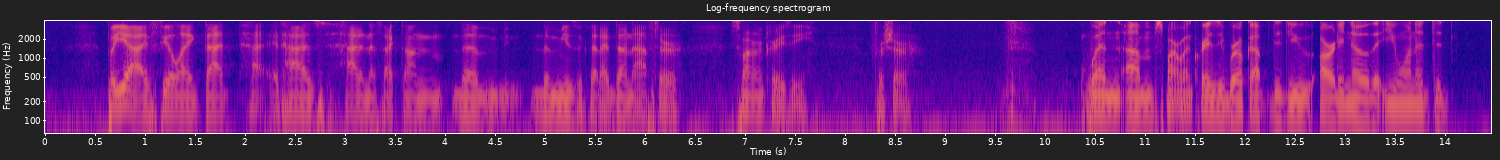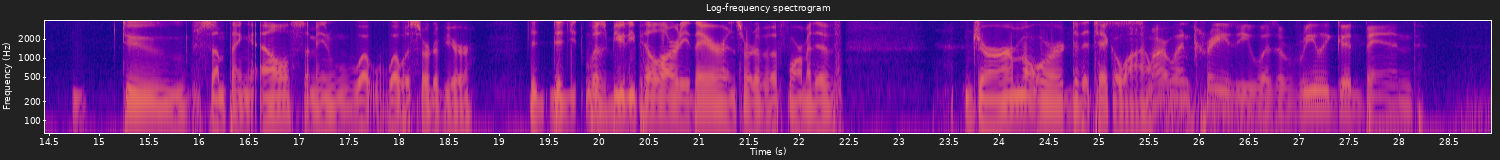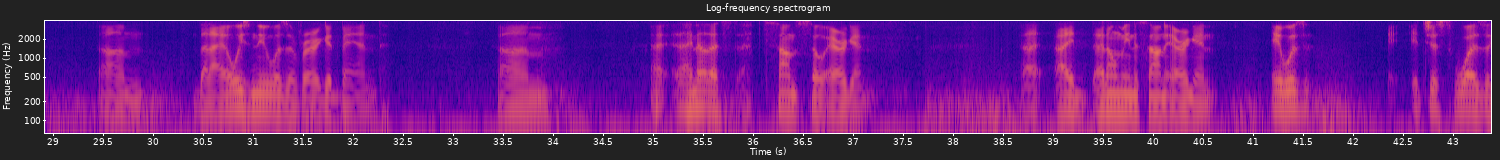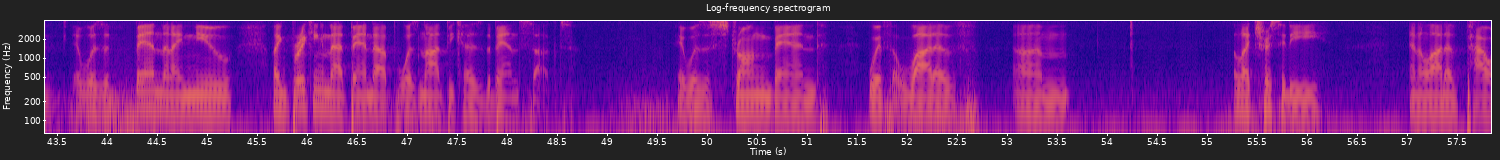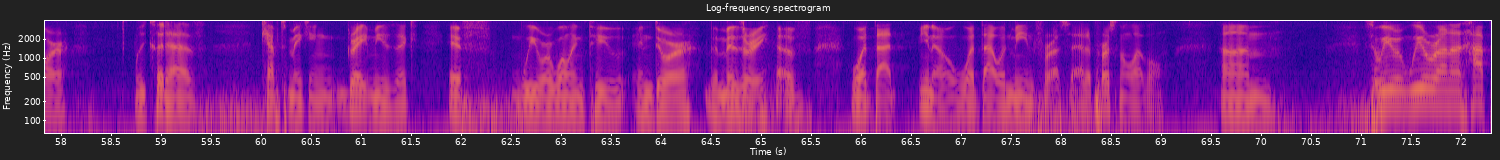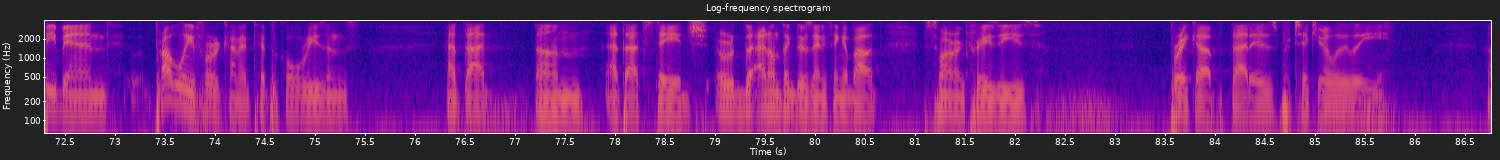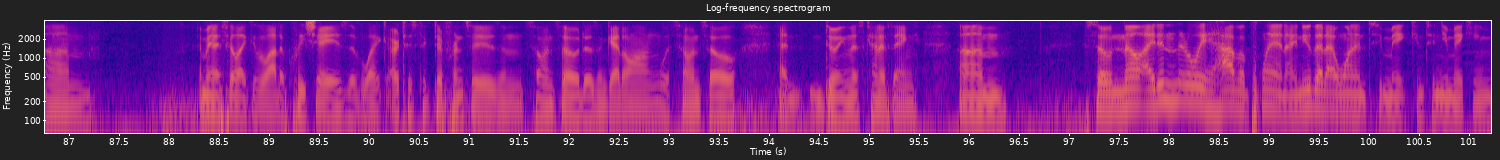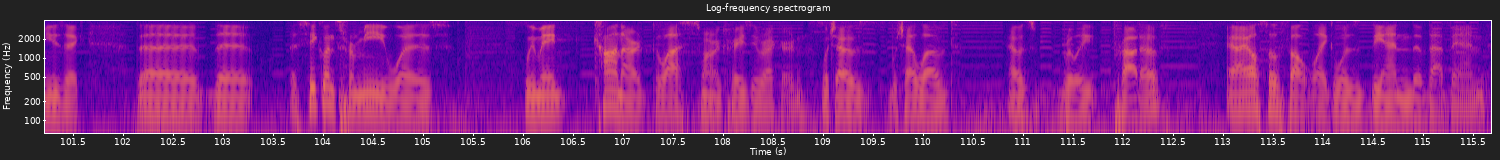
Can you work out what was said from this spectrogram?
but yeah, I feel like that ha- it has had an effect on the the music that I've done after Smart and Crazy, for sure. When um, Smart Went Crazy broke up, did you already know that you wanted to do something else? I mean, what what was sort of your did, did was Beauty Pill already there and sort of a formative germ, or did it take a while? Smart Went Crazy was a really good band. Um, that I always knew was a very good band. Um, I, I know that's that sounds so arrogant. I, I I don't mean to sound arrogant. It was it just was a it was a band that I knew like breaking that band up was not because the band sucked. It was a strong band with a lot of um, electricity and a lot of power. We could have kept making great music if we were willing to endure the misery of what that you know what that would mean for us at a personal level. Um, so we were we were on a happy band, probably for kind of typical reasons. At that um, at that stage, or the, I don't think there's anything about Smart and Crazy's breakup that is particularly. Um, I mean, I feel like a lot of cliches of like artistic differences and so and so doesn't get along with so and so at doing this kind of thing. Um, so no, I didn't really have a plan. I knew that I wanted to make continue making music. The the, the sequence for me was we made Con Art, the last Smart and Crazy record, which I was which I loved. I was really proud of. And I also felt like it was the end of that band.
